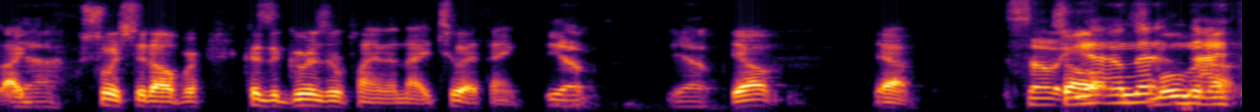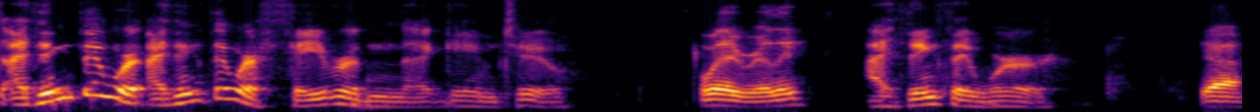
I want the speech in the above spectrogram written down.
like Yeah. switched it over because the Grizz were playing the night too. I think. Yep. Yep. Yep. So, So, yeah, and, that, and I. I think they were. I think they were favored in that game too. Were they really? I think they were. Yeah.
